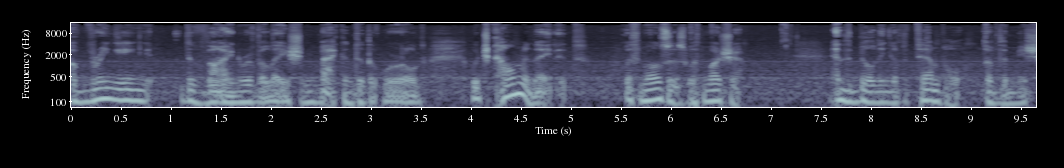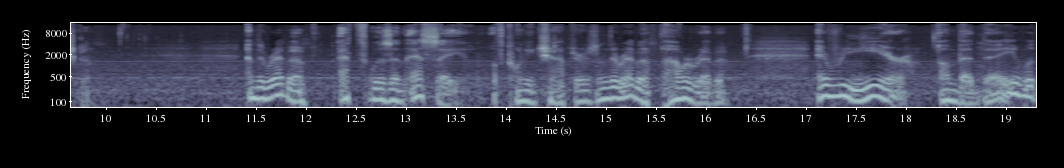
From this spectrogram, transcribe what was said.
of bringing divine revelation back into the world, which culminated with Moses, with Moshe, and the building of the temple of the Mishkan. And the Rebbe, that was an essay of 20 chapters, and the Rebbe, our Rebbe, every year on that day would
